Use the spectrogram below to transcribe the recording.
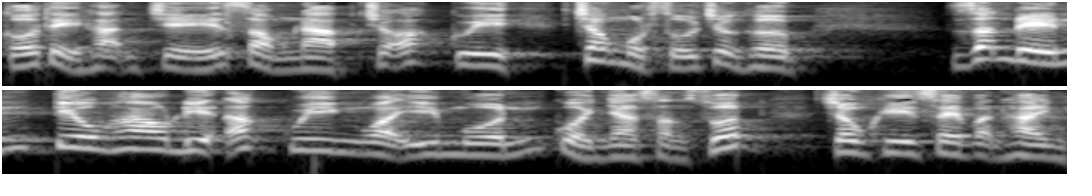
có thể hạn chế dòng nạp cho ắc quy trong một số trường hợp, dẫn đến tiêu hao điện ắc quy ngoài ý muốn của nhà sản xuất trong khi xe vận hành.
